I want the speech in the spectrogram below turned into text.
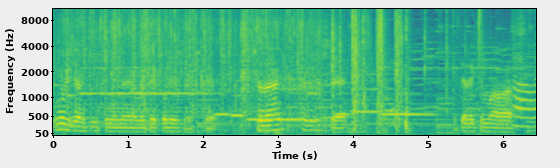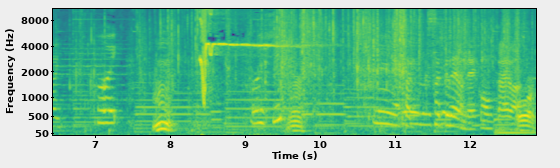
すごいじゃん、キッチンのね、デコレーションして。ちょうだい、食べさせて。いただきまはーいはいす。うん、うん。美味しいねえサクサクだよね今回はおい、めっ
